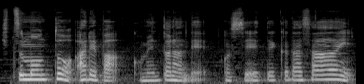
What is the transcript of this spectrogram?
質問等あればコメント欄で教えてください。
